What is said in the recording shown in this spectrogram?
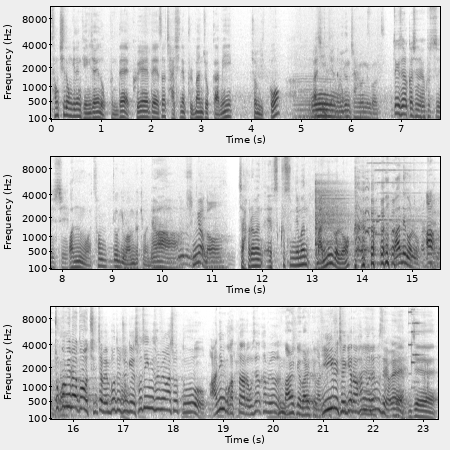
성취 동기는 굉장히 높은데 그에 대해서 자신의 불만족감이 좀 있고 맛이 이제 이건 잘 맞는 것 같아. 어떻게 생각하시나요, 쿠스 씨? 맞는 것 같아. 성격이 완벽히 맞는 것 야, 신기하다. 자 그러면 앱스쿠스님은 맞는 걸로. 맞는 걸로. 아, 조금이라도 진짜 멤버들 중에 선생님이 설명하셔도 아닌 것 같다라고 생각하면 말할게요, 말할게요, 말할게요. 이의를 제기하라고 한번 해보세요. 예. 네, 이제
